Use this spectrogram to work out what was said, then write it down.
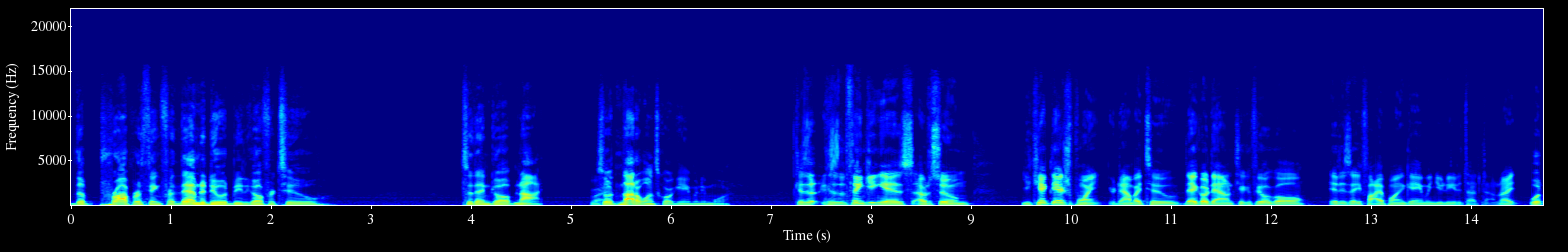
the proper thing for them to do would be to go for two, to then go up nine. So it's not a one score game anymore. Because the thinking is, I would assume, you kick the extra point, you're down by two. They go down, kick a field goal. It is a five point game, and you need a touchdown, right? What?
